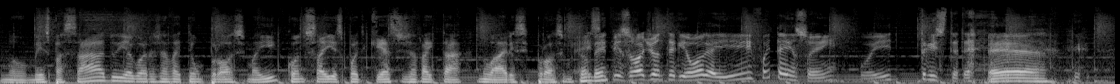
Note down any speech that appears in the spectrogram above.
no mês passado e agora já vai ter um próximo aí. Quando sair esse podcast já vai estar tá no ar esse próximo também. Esse episódio anterior aí foi tenso, hein? Foi triste até. É.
